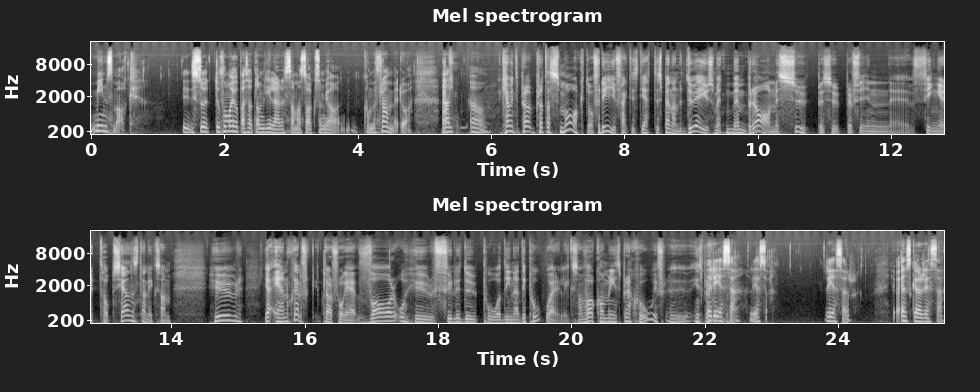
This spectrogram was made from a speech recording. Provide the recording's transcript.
min smak. Så då får man ju hoppas att de gillar samma sak som jag kommer fram med då. An ja. Kan vi inte pr prata smak då? För det är ju faktiskt jättespännande. Du är ju som ett membran med super, super fin eh, fingertoppskänsla liksom. Hur, ja, en självklar fråga är var och hur fyller du på dina depåer? Liksom? Var kommer inspiration, eh, inspiration? Resa, resa. Resor. Jag älskar att resa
